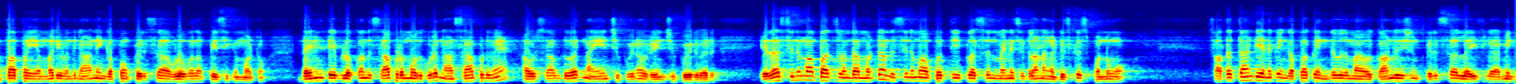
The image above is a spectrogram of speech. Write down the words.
அப்பா பையன் மாதிரி வந்து நானும் எங்கள் அப்பாவும் பெருசாக அவ்வளோவெல்லாம் பேசிக்க மாட்டோம். டைனிங் டேபிள் உட்காந்து சாப்பிடும் போது கூட நான் சாப்பிடுவேன். அவர் சாப்பிடுவார் நான் ஏஞ்சி போயிடுவேன் அவர் ஏஞ்சி போயிடுவார். ஏதாவது சினிமா பார்த்துட்டு வந்தால் மட்டும் அந்த சினிமா பற்றி ப்ளஸ் அண்ட் மைனஸ் இதெல்லாம் நாங்கள் டிஸ்கஸ் பண்ணுவோம். ஸோ அதை தாண்டி எனக்கு எங்கள் அப்பாவுக்கும் எந்த விதமான ஒரு கான்வர்சேஷன் பெருசாக லைஃப்பில் ஐ மீன்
